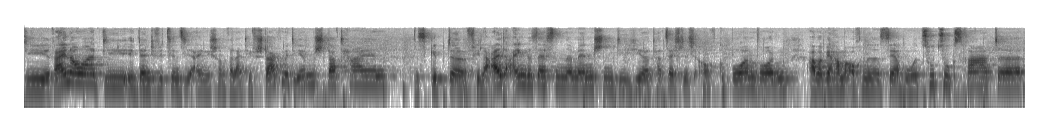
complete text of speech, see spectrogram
Die Rheinauer, die identifizieren sich eigentlich schon relativ stark mit ihrem Stadtteil. Es gibt äh, viele alteingesessene Menschen, die hier tatsächlich auch geboren wurden. Aber wir haben auch eine sehr hohe Zuzugsrate.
